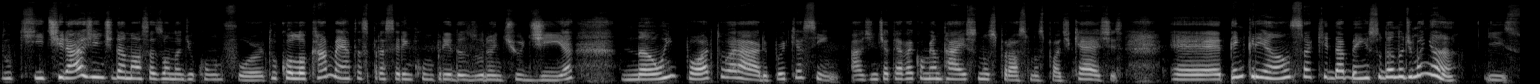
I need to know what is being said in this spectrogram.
do que tirar a gente da nossa zona de conforto, colocar metas para serem cumpridas durante o dia, não importa o horário, porque assim, a gente até vai comentar isso nos próximos podcasts. é, tem criança que dá bem estudando de manhã, Isso.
